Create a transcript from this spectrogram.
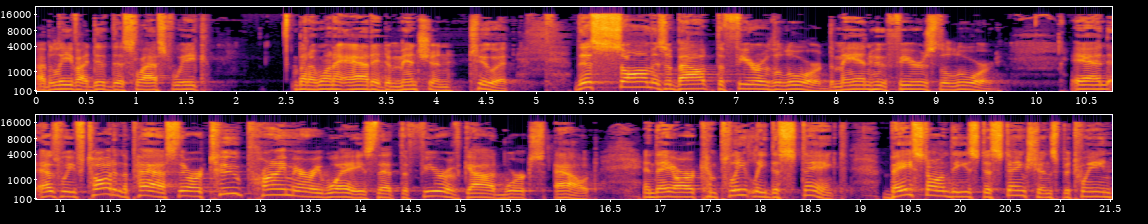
I believe I did this last week, but I want to add a dimension to it. This psalm is about the fear of the Lord, the man who fears the Lord. And as we've taught in the past, there are two primary ways that the fear of God works out, and they are completely distinct based on these distinctions between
